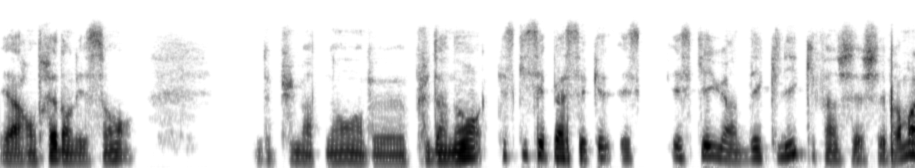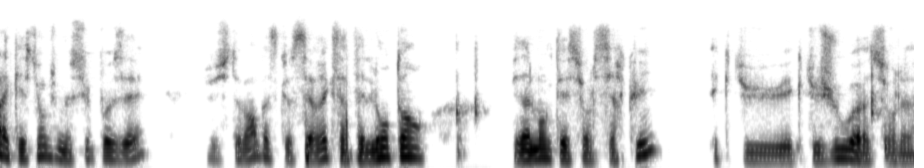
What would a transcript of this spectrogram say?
et à rentrer dans les 100 depuis maintenant un peu plus d'un an. Qu'est-ce qui s'est passé? Est-ce qu'il y a eu un déclic? Enfin, C'est vraiment la question que je me suis posée, justement, parce que c'est vrai que ça fait longtemps finalement que tu es sur le circuit et que tu, joues sur le,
